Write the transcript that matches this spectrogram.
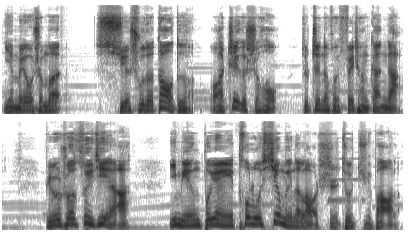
也没有什么。学术的道德哇，这个时候就真的会非常尴尬。比如说最近啊，一名不愿意透露姓名的老师就举报了，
